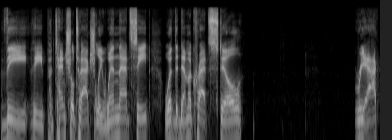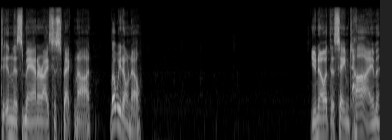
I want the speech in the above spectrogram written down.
the the potential to actually win that seat, would the Democrats still react in this manner? I suspect not, but we don't know. You know, at the same time,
